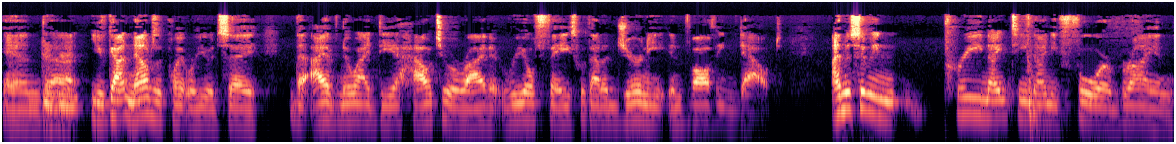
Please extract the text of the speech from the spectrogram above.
and uh, Mhm. you've gotten now to the point where you would say that I have no idea how to arrive at real faith without a journey involving doubt. I'm assuming pre 1994 Brian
